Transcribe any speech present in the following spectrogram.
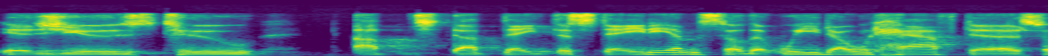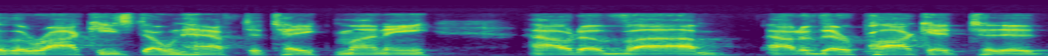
is used to up, update the stadium so that we don't have to, so the Rockies don't have to take money out of um, out of their pocket to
